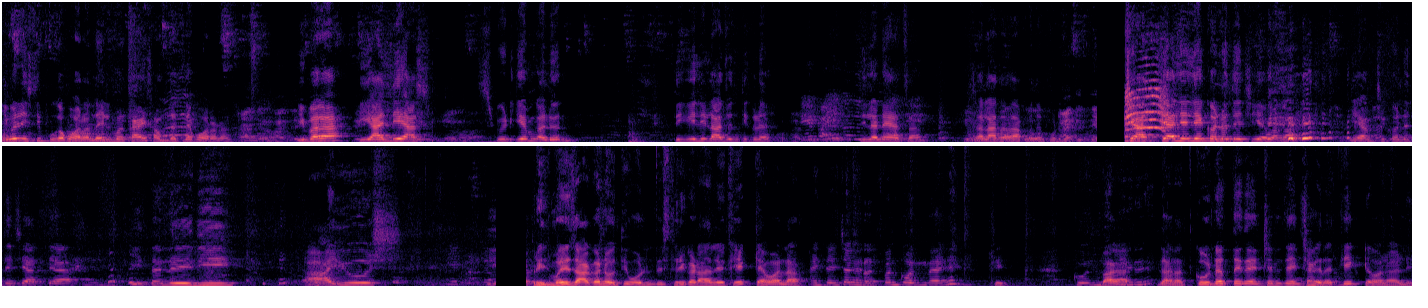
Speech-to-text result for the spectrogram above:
ही बघ नुसती फुगा पोराला जाईल. मग काय समजत नाही पोरांना ही बघा ही आली आज स्पीड गेम घालून. ती गेली लाजून तिकडं. तिला नाही याचा चला आता दाखवतो पुढे. आमची आत्या आलेली कलोत्याची आहे बघा. ही आमची कलोत्याची आत्या. ही तनुदी आयुष. फ्रीजमध्ये जागा नव्हती म्हणून दुसरीकडे आले केक ठेवायला. आणि त्यांच्या घरात पण कोण नाही. कोण बघा घरात कोणच नाही त्यांच्या त्यांच्या घरात केक ठेवायला आले.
